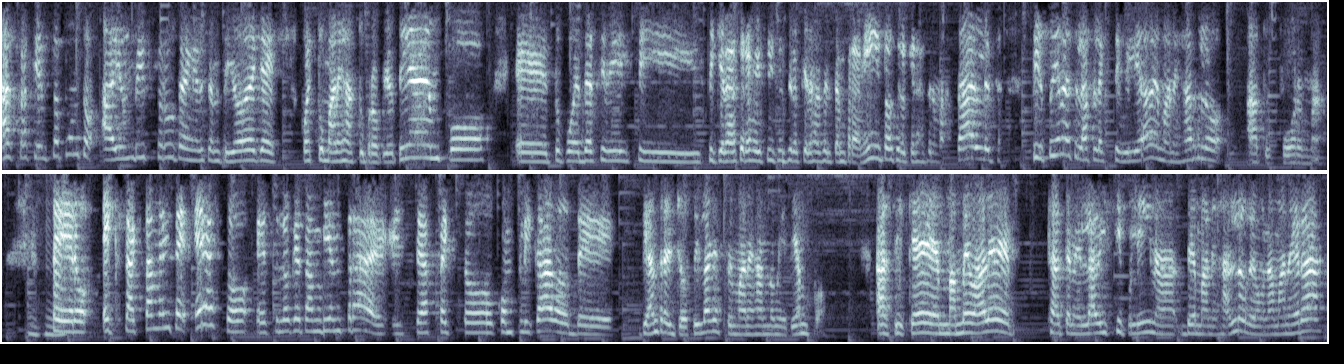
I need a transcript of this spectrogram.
hasta cierto punto hay un disfrute en el sentido de que pues tú manejas tu propio tiempo, eh, tú puedes decidir si, si quieres hacer ejercicio, si lo quieres hacer tempranito, si lo quieres hacer más tarde. Tú tienes la flexibilidad de manejarlo a tu forma. Pero exactamente eso es lo que también trae este aspecto complicado de, de Andrés, yo soy la que estoy manejando mi tiempo. Así que más me vale tener la disciplina de manejarlo de una manera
